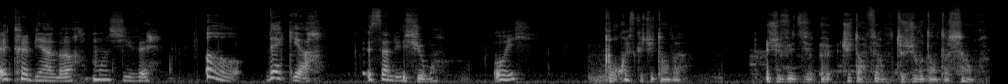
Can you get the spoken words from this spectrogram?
Euh, Très bien alors, moi j'y vais. Oh, d'accord. Salut. Shoma, Oui. pourquoi est-ce que tu t'en vas? Je veux dire, euh, tu t'enfermes toujours dans ta chambre.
